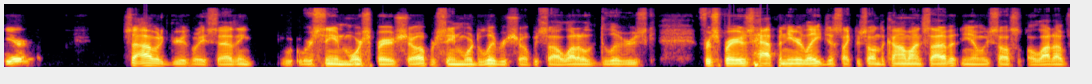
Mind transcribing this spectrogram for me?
here. So I would agree with what he said. I think we're seeing more sprayers show up. We're seeing more deliveries show up. We saw a lot of deliveries for sprayers happen here late, just like we saw on the combine side of it. You know, we saw a lot of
